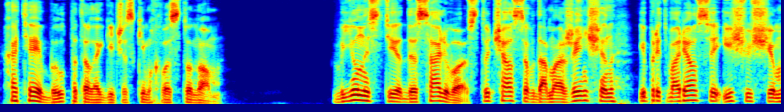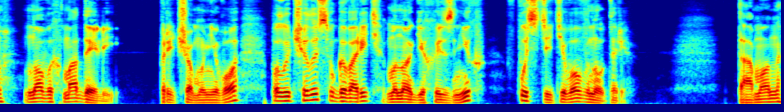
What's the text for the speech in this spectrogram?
хотя и был патологическим хвостуном. В юности Де Сальво стучался в дома женщин и притворялся ищущим новых моделей, причем у него получилось уговорить многих из них впустить его внутрь. Там он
